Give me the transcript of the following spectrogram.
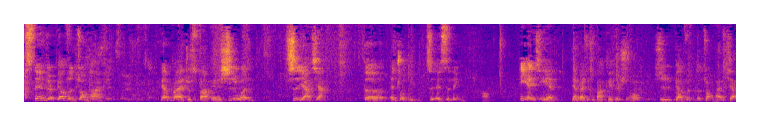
？standard 标准状态，两百九十八 K 室温室压下的 entropy 是 S 零好，EATM 两百九十八 K 的时候。是标准的状态下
